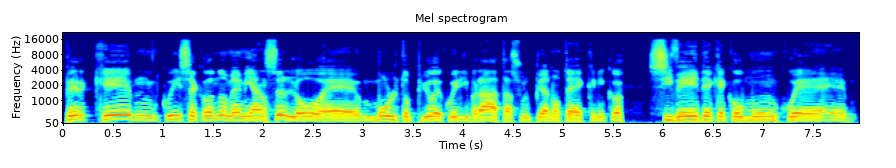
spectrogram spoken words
perché mh, qui secondo me Miansen Law è molto più equilibrata sul piano tecnico. Si vede che comunque...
